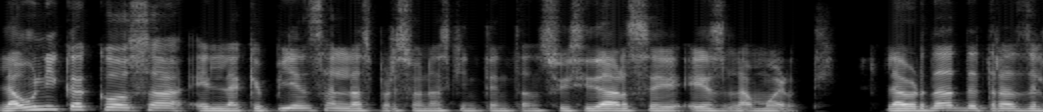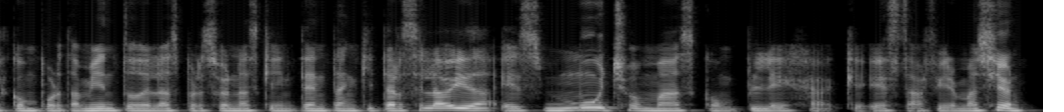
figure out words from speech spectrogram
la única cosa en la que piensan las personas que intentan suicidarse es la muerte. La verdad detrás del comportamiento de las personas que intentan quitarse la vida es mucho más compleja que esta afirmación.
